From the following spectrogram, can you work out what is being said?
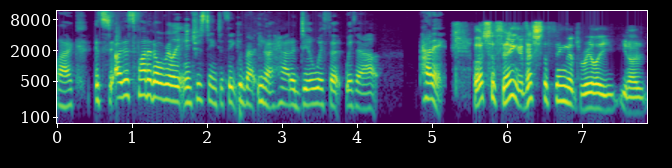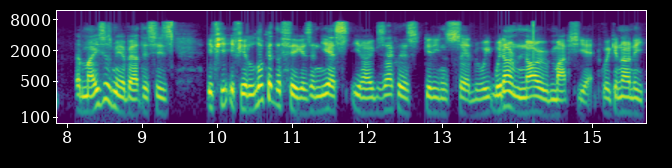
Like it's, I just find it all really interesting to think about, you know, how to deal with it without panic. Well, that's the thing. That's the thing that really, you know, amazes me about this is if you if you look at the figures, and yes, you know, exactly as Gideon said, we, we don't know much yet. We can only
